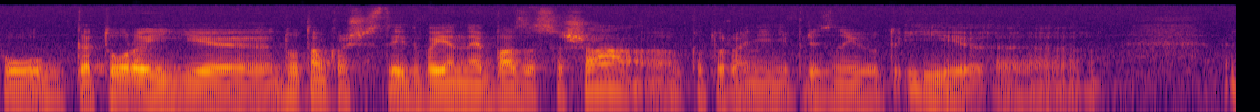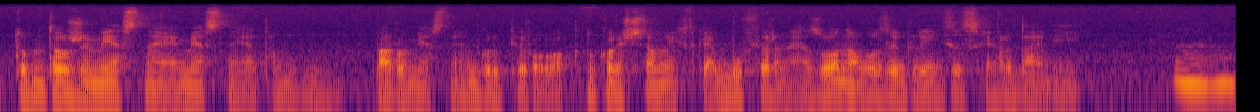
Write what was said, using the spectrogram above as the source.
по которой, ну там, короче, стоит военная база США, которую они не признают, и э, там тоже местные, местные, там пару местных группировок. Ну, короче, там у них такая буферная зона возле границы с Иорданией. Угу.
